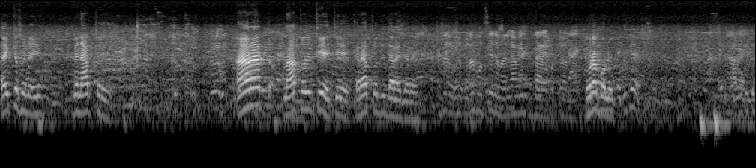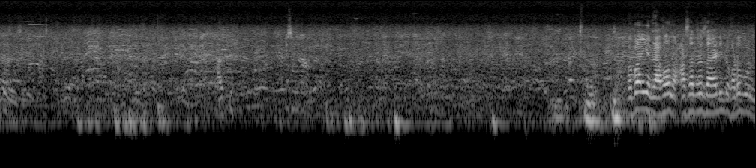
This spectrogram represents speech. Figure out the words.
കൈക്ക് സുനയും നാത്തോടി ആരാ നാത്തോതി ചേച്ചി കരാത്തോതി ധാരാ ധാരാ ওরা বলো আর বাবা ইয়ে রাখো না আসার রেজা আইডি ঘটো বলব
